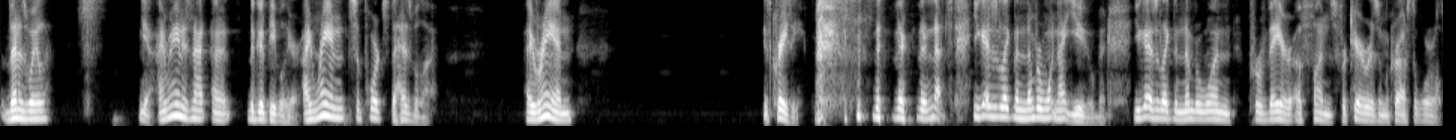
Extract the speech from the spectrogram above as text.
Venezuela. Yeah, Iran is not uh, the good people here. Iran supports the Hezbollah. Iran is crazy. they're they're nuts. You guys are like the number one not you, but you guys are like the number one purveyor of funds for terrorism across the world.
